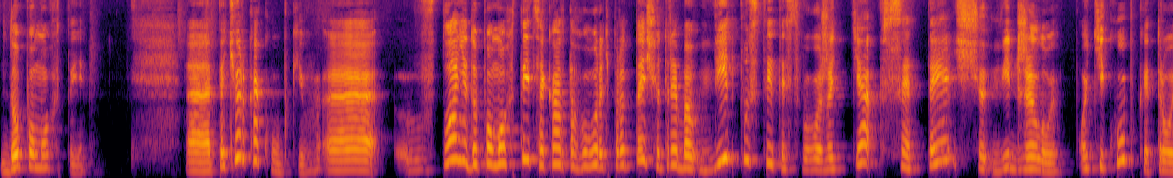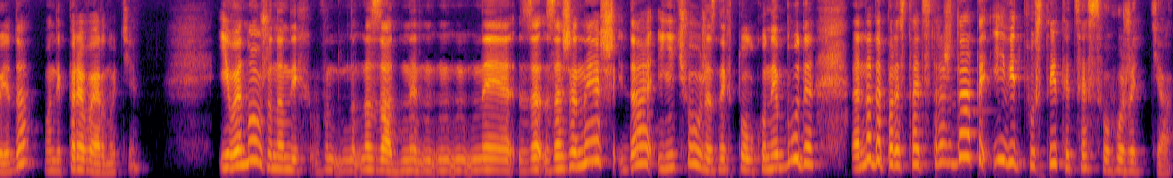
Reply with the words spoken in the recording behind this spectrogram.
допомогти? Е, П'ятерка кубків. Е, В плані допомогти ця карта говорить про те, що треба відпустити свого життя все те, що віджило. Оті кубки троє, да? вони перевернуті. І вино вже на них назад не, не заженеш, і, да, і нічого вже з них толку не буде. Треба перестати страждати і відпустити це свого життя.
